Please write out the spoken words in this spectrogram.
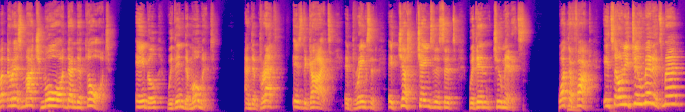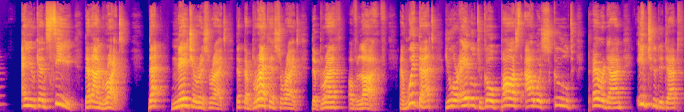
But there is much more than the thought. able within the moment. And the breath is the guide. It brings it, it just changes it within two minutes. What the fuck? It's only two minutes, man. And you can see that I'm right, that nature is right, that the breath is right, the breath of life. And with that, you are able to go past our schooled paradigm into the depth.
